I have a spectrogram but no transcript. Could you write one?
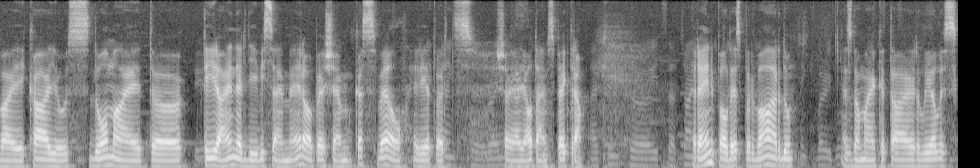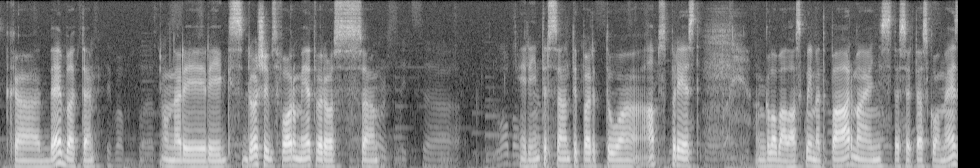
vai kā jūs domājat, tīrā enerģija visiem eiropiešiem, kas vēl ir ietverts šajā jautājuma spektrā. Reini, paldies par vārdu. Es domāju, ka tā ir lieliska debate, un arī Rīgas drošības fóruma ietveros ir interesanti par to apspriest. Globālās klimata pārmaiņas, tas ir tas, ko mēs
